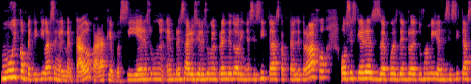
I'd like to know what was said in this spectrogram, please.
muy competitivas en el mercado para que, pues, si eres un empresario, si eres un emprendedor y necesitas capital de trabajo, o si es que eres pues dentro de tu familia necesitas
